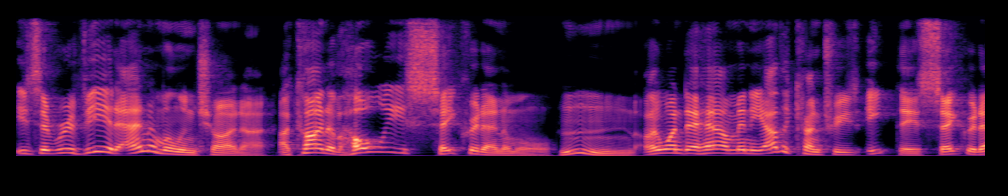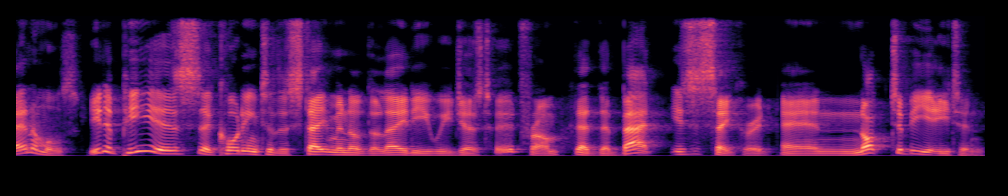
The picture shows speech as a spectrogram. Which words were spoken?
is a revered animal in China, a kind of holy, sacred animal. Hmm, I wonder how many other countries eat their sacred animals. It appears, according to the statement of the lady we just heard from, that the bat is sacred and not to be eaten.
